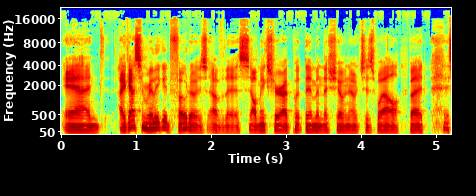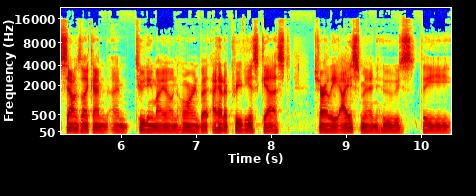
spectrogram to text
And I got some really good photos of this. I'll make sure I put them in the show notes as well. But it sounds like I'm I'm tooting my own horn. But I had a previous guest, Charley Eiseman, who's the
